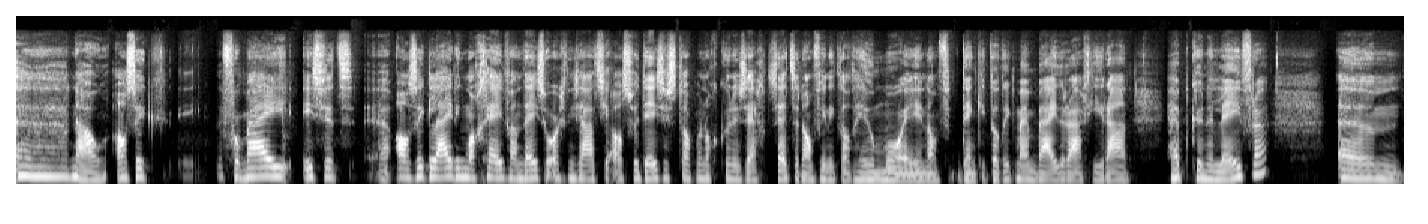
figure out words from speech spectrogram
Uh, nou, als ik, voor mij is het, uh, als ik leiding mag geven aan deze organisatie, als we deze stappen nog kunnen zetten, dan vind ik dat heel mooi. En dan denk ik dat ik mijn bijdrage hieraan heb kunnen leveren. Um,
